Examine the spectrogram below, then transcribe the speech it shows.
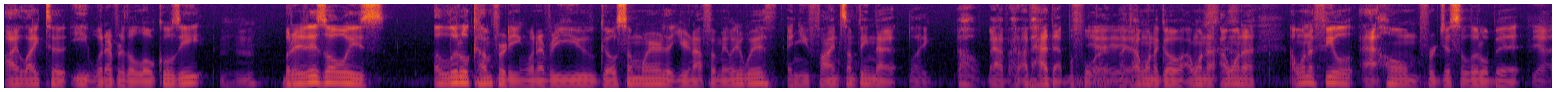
I like to eat whatever the locals eat. Mm-hmm. But it is always a little comforting whenever you go somewhere that you're not familiar with and you find something that like, oh, I've, I've had that before. Yeah, like. I want to go. I want to. I want to. I want to feel at home for just a little bit Yeah.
